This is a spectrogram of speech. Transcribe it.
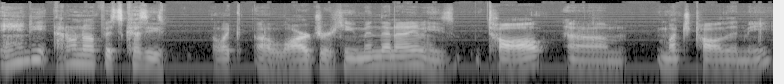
Andy, I don't know if it's because he's like a larger human than I am. He's tall, um, much taller than me.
